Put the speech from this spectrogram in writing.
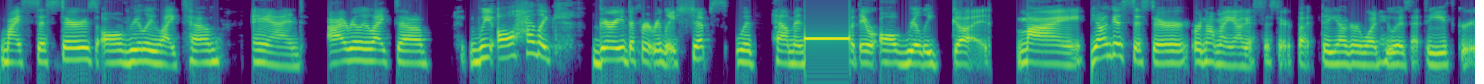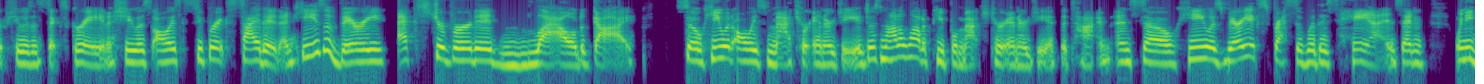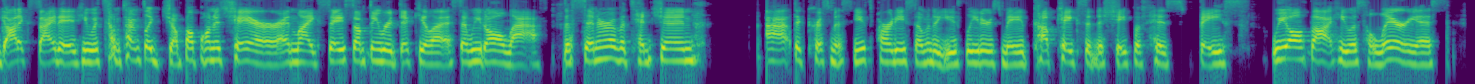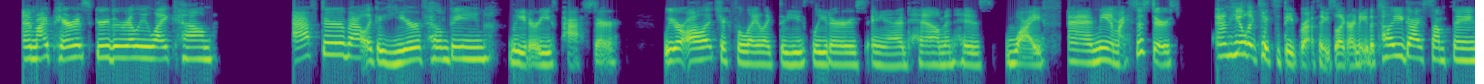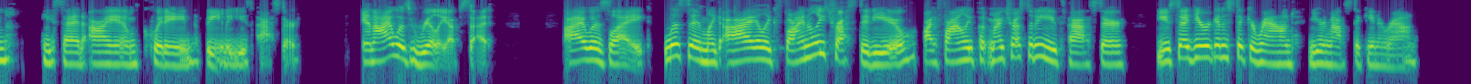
My sisters all really liked him. and I really liked him. We all had like very different relationships with him and but they were all really good. My youngest sister, or not my youngest sister, but the younger one who was at the youth group, she was in sixth grade and she was always super excited. And he's a very extroverted, loud guy. So he would always match her energy. And just not a lot of people matched her energy at the time. And so he was very expressive with his hands. And when he got excited, he would sometimes like jump up on a chair and like say something ridiculous. And we'd all laugh. The center of attention at the Christmas youth party, some of the youth leaders made cupcakes in the shape of his face. We all thought he was hilarious. And my parents grew to really like him. After about like a year of him being leader, youth pastor, we were all at Chick fil A, like the youth leaders and him and his wife and me and my sisters. And he like takes a deep breath and he's like, I need to tell you guys something. He said, I am quitting being a youth pastor. And I was really upset. I was like, listen, like I like finally trusted you. I finally put my trust in a youth pastor. You said you were going to stick around. You're not sticking around.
